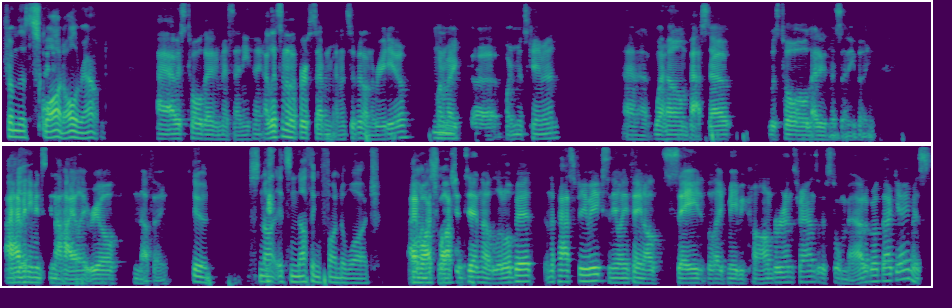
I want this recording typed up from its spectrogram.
from the squad all around. I, I was told I didn't miss anything. I listened to the first seven minutes of it on the radio. One of Mm, my uh, appointments came in, and I went home, passed out. Was told I didn't miss anything. I haven't even seen a highlight reel. Nothing. dude, it's not. It's nothing fun to watch. I watched Washington a little bit in the past few weeks, and the only thing I'll say to like maybe calm Bruins fans that are still mad about that game is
